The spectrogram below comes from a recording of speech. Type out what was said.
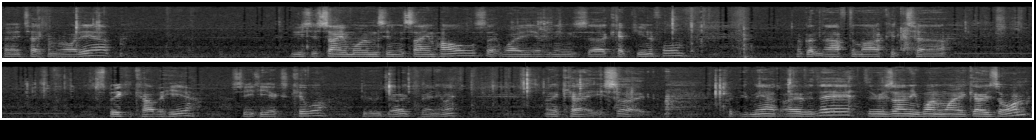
Okay, take them right out. Use the same ones in the same holes, that way everything's uh, kept uniform. I've got an aftermarket uh, speaker cover here, CTX Killer. Bit of a joke, but anyway. Okay, so put your mount over there. There is only one way it goes on.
